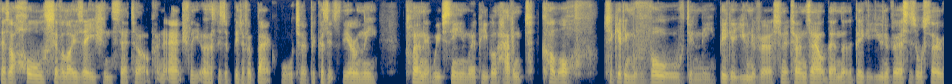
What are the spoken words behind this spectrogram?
There's a whole civilization set up, and actually, Earth is a bit of a backwater because it's the only planet we've seen where people haven't come off to get involved in the bigger universe. And it turns out then that the bigger universe is also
